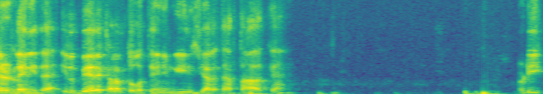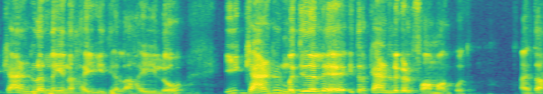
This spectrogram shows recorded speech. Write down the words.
ಎರಡು ಲೈನ್ ಇದೆ. ಇದು ಬೇರೆ ಕಲರ್ ತಗೋತೀನಿ, ನಿಮ್ಗೆ ಈಸಿ ಆಗುತ್ತೆ, ಅರ್ಥ ಆಗಕ್ಕೆ? ನೋಡಿ, ಈ ಕ್ಯಾಂಡಲ್ ಏನು ಹೈ ಇದೆಯಲ್ಲ ಹೈ ಲೋ ಈ ಕ್ಯಾಂಡಲ್ ಮಧ್ಯದಲ್ಲೇ ಇದರ ಕ್ಯಾಂಡಲ್ಗಳು ಫಾರ್ಮ್ ಆಗ್ಬೋದು. ಆಯ್ತಾ?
